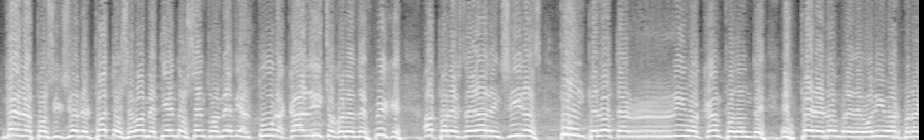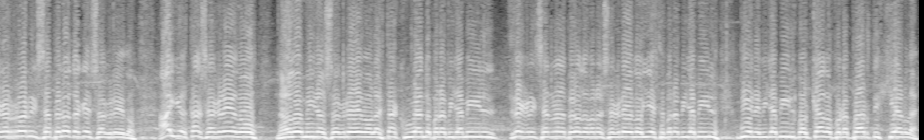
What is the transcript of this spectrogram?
gana posición, el Pato se va metiendo centro a media altura, Calicho con el despeje, aparecerá Encinas, pum, pelota arriba a campo donde espera el hombre de Bolívar para agarrar esa pelota que es Sagredo. Ahí está Sagredo, la domina Sagredo, la está jugando para Villamil, regresará la pelota para Sagredo. Y este para Villamil, viene Villamil volcado por la parte izquierda,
